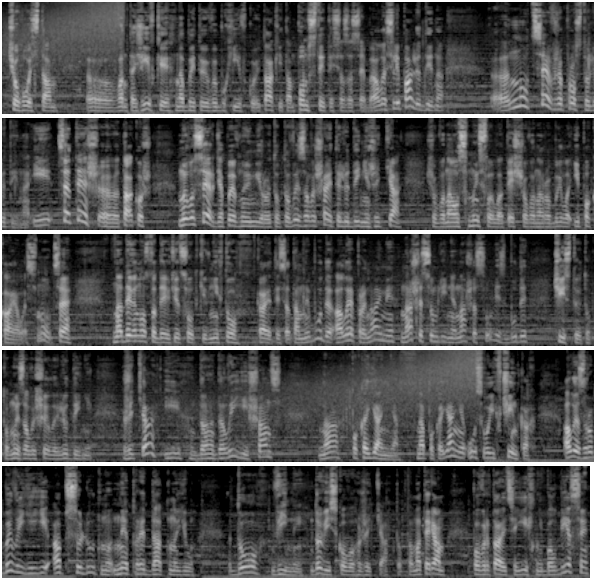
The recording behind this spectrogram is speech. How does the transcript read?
чогось там, е, вантажівки набитою вибухівкою, так, і там помститися за себе. Але сліпа людина, е, ну це вже просто людина. І це теж е, також милосердя певною мірою. Тобто ви залишаєте людині життя, щоб вона осмислила те, що вона робила, і покаялась. Ну, це на 99% ніхто каятися там не буде, але принаймні наше сумління, наша совість буде чистою. Тобто ми залишили людині життя і дали їй шанс на покаяння, на покаяння у своїх вчинках, але зробили її абсолютно непридатною до війни, до військового життя. Тобто матерям повертаються їхні балбеси,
